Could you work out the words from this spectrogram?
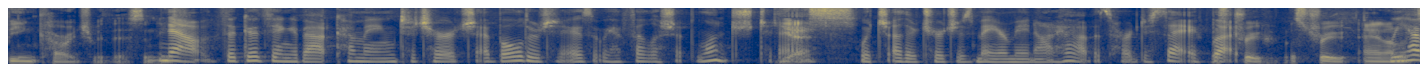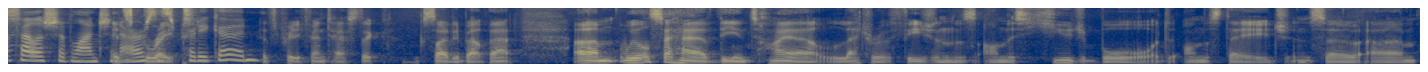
be encouraged with this. And now, the good thing about coming to church at Boulder today is that we have fellowship lunch today. Yes. Which other churches may or may not have. It's hard to say. But That's true. That's true. And we have fellowship lunch, and ours great. is pretty good. It's pretty fantastic. Excited about that. Um, we also have the entire letter of Ephesians on this huge board on the stage, and so um,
